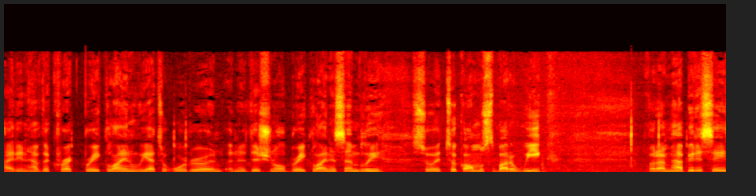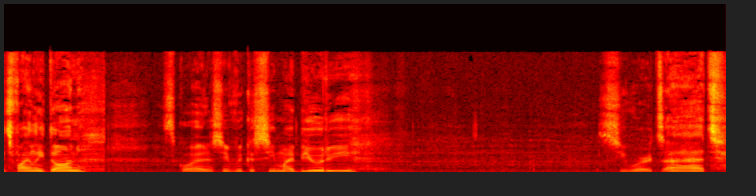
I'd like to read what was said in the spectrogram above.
I didn't have the correct brake line, we had to order an, an additional brake line assembly. So it took almost about a week. But I'm happy to say it's finally done. Let's go ahead and see if we can see my beauty. See where it's at.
